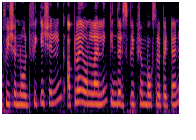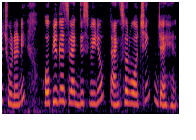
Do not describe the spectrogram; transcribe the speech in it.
official notification link apply online link కింద డిస్క్రిప్షన్ బాక్స్లో పెట్టాను. చూడండి. Hope you guys like this video. Thanks for watching. Jai Hind.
